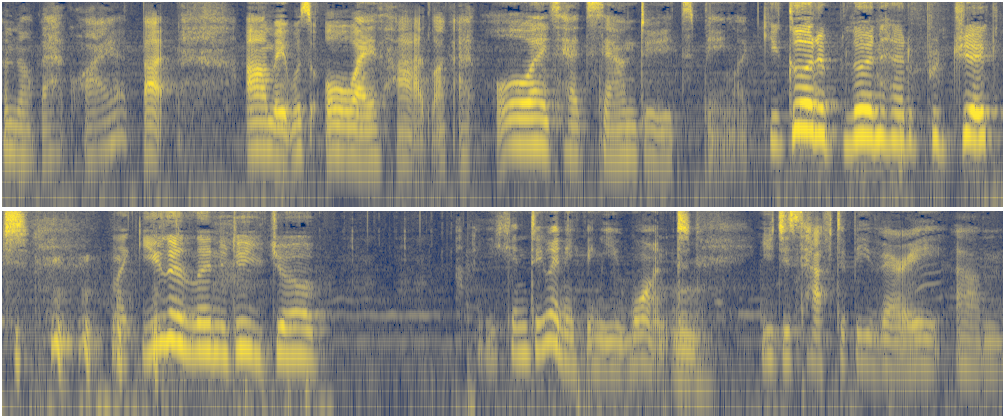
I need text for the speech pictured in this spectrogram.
I'm not that quiet, but um, it was always hard. Like, I always had sound dudes being like, You gotta learn how to project. like, you gotta learn to do your job. You can do anything you want. Mm you just have to be very um,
